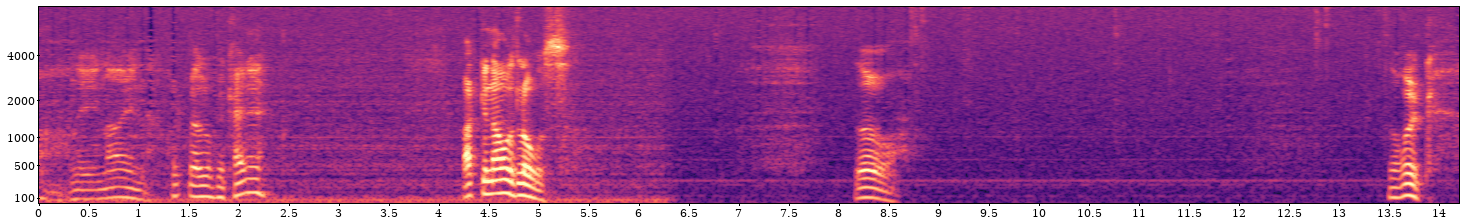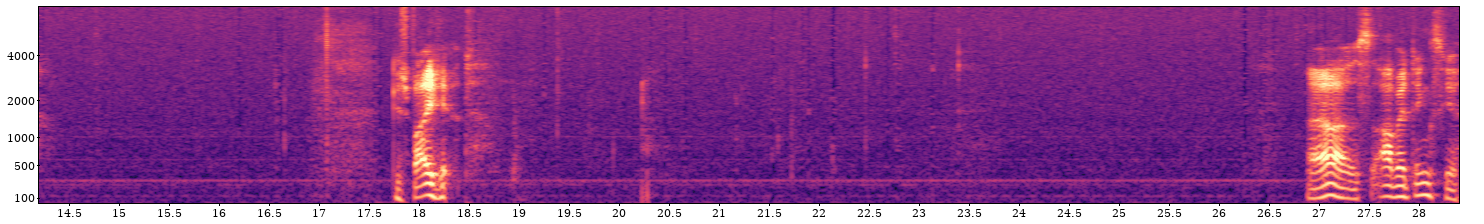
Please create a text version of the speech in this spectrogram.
Oh, nee, nein. Rückmeldung für keine. Was genau ist los? So. Zurück. Gespeichert. Ja, ist Arbeit Dings hier.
